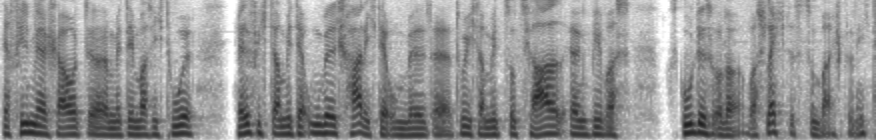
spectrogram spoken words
der viel mehr schaut, äh, mit dem, was ich tue, helfe ich damit der Umwelt, schade ich der Umwelt, äh, tue ich damit sozial irgendwie was, was Gutes oder was Schlechtes zum Beispiel. Nicht?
